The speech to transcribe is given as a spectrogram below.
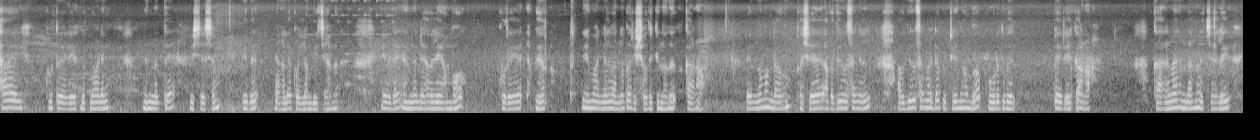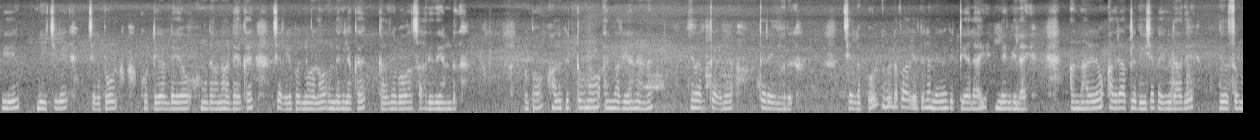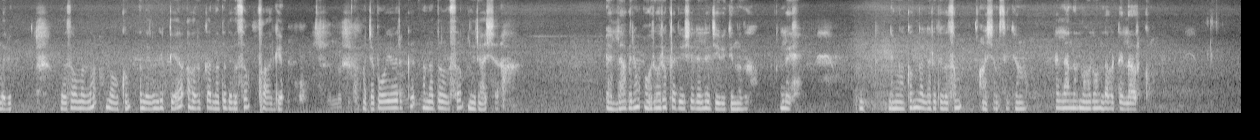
Hi കൂട്ടുകാരെ good morning. ഇന്നത്തെ വിശേഷം ഇത് ഞങ്ങളുടെ കൊല്ലം ബീച്ചാണ്. ഇവിടെ എന്നും രാവിലെ ആകുമ്പോൾ കുറേ പേർ ഈ മണ്ണിൽ വന്ന് പരിശോധിക്കുന്നത് കാണാം. എന്നും ഉണ്ടാകും പക്ഷേ അവധി ദിവസങ്ങളിൽ അവധി ദിവസങ്ങളുടെ പിറ്റേന്നാകുമ്പോൾ കൂടുതൽ പേർ പേരെ കാണാം. കാരണം എന്താണെന്ന് വെച്ചാൽ ഈ ബീച്ചിൽ ചിലപ്പോൾ കുട്ടികളുടെയോ മുതിർന്നവരുടെയൊക്കെ ചെറിയ പൊന്നുകളോ എന്തെങ്കിലുമൊക്കെ കളഞ്ഞു പോകാൻ സാധ്യതയുണ്ട്. അപ്പോൾ അത് കിട്ടുമോ എന്നറിയാനാണ് ഇവർ തിരഞ്ഞ് തിരയുന്നത്. ചിലപ്പോൾ ഇവരുടെ ഭാഗ്യത്തിൽ എന്തെങ്കിലും കിട്ടിയാലായി ഇല്ലെങ്കിലായി. എന്നാലും അവർ ആ പ്രതീക്ഷ കൈവിടാതെ ദിവസം വരും. ദിവസം വന്ന് നോക്കും എന്തെങ്കിലും കിട്ടിയാൽ അവർക്ക് അന്നത്തെ ദിവസം ഭാഗ്യം. മറ്റേ പോയവർക്ക് അന്നത്തെ ദിവസം നിരാശ. എല്ലാവരും ഓരോരോ പ്രതീക്ഷയിലല്ലേ ജീവിക്കുന്നത് അല്ലേ? നിങ്ങൾക്കും നല്ലൊരു ദിവസം ആശംസിക്കുന്നു. എല്ലാ നന്മകളും ഉണ്ടാവട്ടെ എല്ലാവർക്കും.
